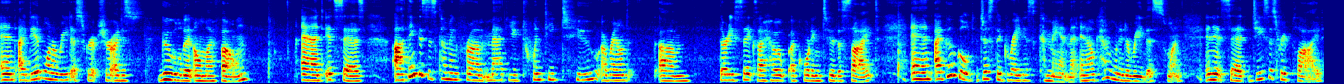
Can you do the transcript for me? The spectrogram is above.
And I did want to read a scripture. I just Googled it on my phone. And it says, I think this is coming from Matthew 22, around um, 36, I hope, according to the site. And I Googled just the greatest commandment, and I kind of wanted to read this one. And it said, Jesus replied,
